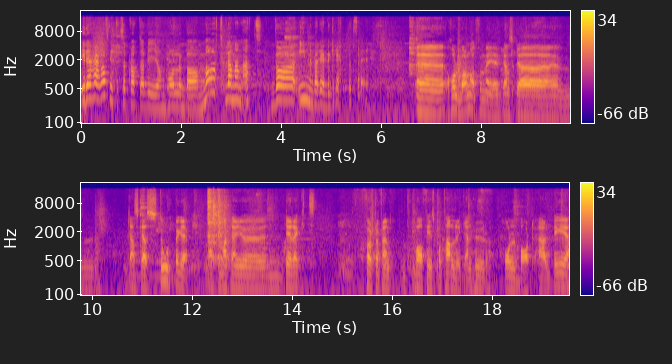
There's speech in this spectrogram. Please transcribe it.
I det här avsnittet så pratar vi om hållbar mat bland annat. Vad innebär det begreppet för dig? Eh, hållbar mat för mig är ett ganska, eh, ganska stort begrepp. Alltså man kan ju direkt, först och främst, vad finns på tallriken? Hur hållbart är det?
